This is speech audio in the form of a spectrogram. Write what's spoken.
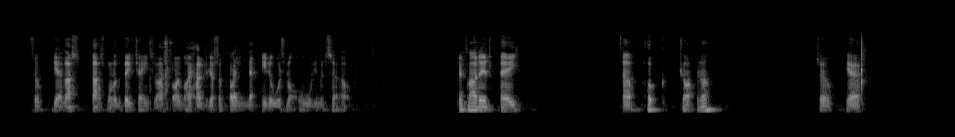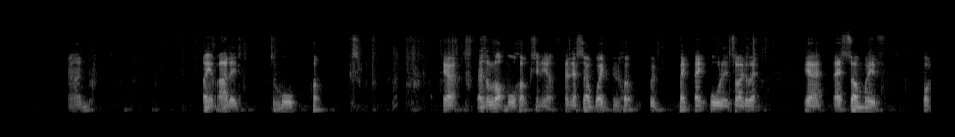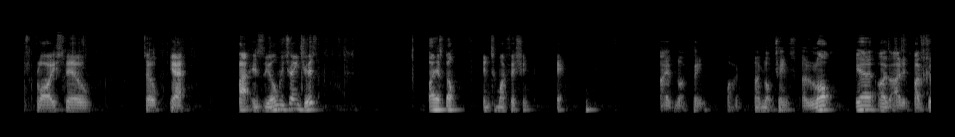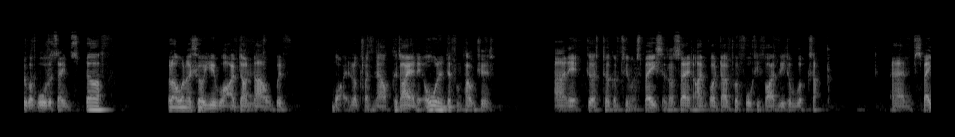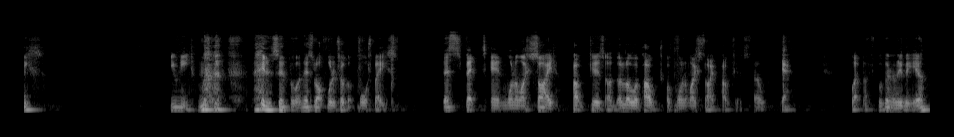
So yeah, that's that's one of the big changes. Last time I had just a plain net needle was not all even set up. I've added a, a hook sharpener. So yeah, and I have added some more hooks. Yeah, there's a lot more hooks in here, and they're self-weighting hook with fake bait all inside of it yeah, there's some with what's fly still. So yeah, that is the only changes I have done into my fishing kit. I have not changed. I've not changed a lot. Yeah, I've added. I've still got all the same stuff, but I want to show you what I've done now with what it looks like now because I had it all in different pouches, and it just took up too much space. As I said, I've got down to a 45 liter rucksack and space you need. Plain and simple. And this lot would have took up more space. This fits in one of my side pouches, on the lower pouch of one of my side pouches. So yeah. But we're going to leave it here.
